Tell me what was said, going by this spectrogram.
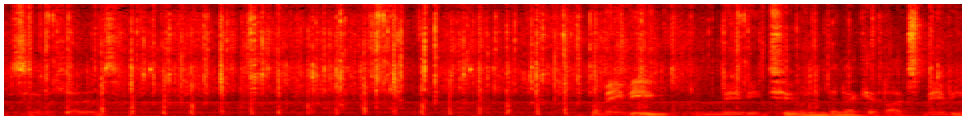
Let's see how much that is. Maybe, maybe two in the neck hitbox, maybe.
